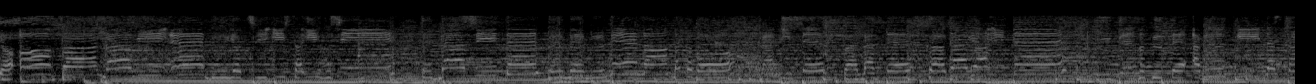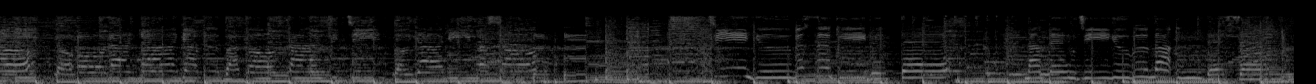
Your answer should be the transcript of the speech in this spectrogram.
今日から見えるよ小さい星照らしててね胸の中を泣いて笑って輝いて腕なくて歩き出そう将来の夜はそうさきちんとやりましょう自由すぎるってなんて不自由なんでしょう。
